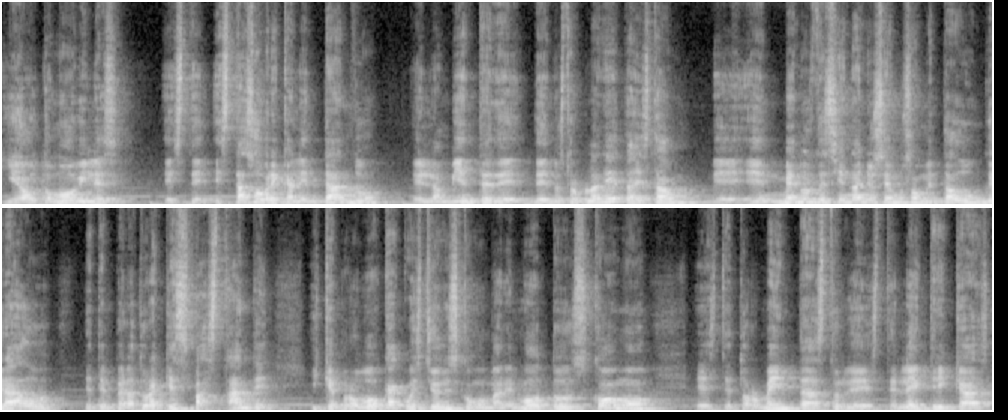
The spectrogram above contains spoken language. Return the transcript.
y automóviles, este, está sobrecalentando el ambiente de, de nuestro planeta. Está, eh, en menos de 100 años hemos aumentado un grado de temperatura, que es bastante, y que provoca cuestiones como maremotos, como este, tormentas tor- este, eléctricas,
